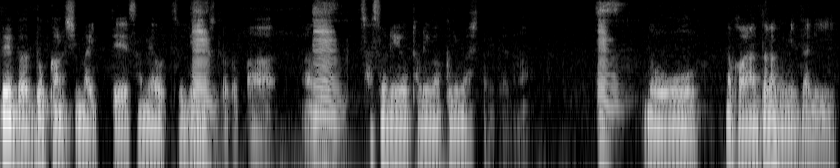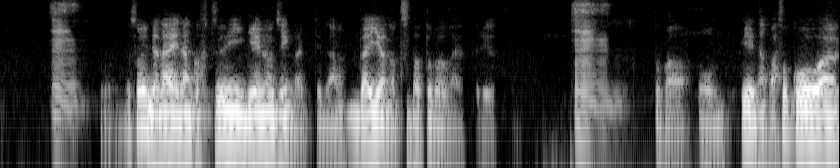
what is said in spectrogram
例えばどっかの島行ってサメを釣りましたとか、うん。サソリを取りまくりましたみたいうん。なのを、なんかなんとなく見たり、うん。そういうんじゃない、なんか普通に芸能人がやってる、あのダイヤの津田とかがやってるやつうん。とかを見て、なんかそこは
